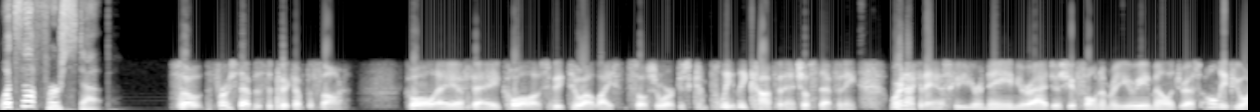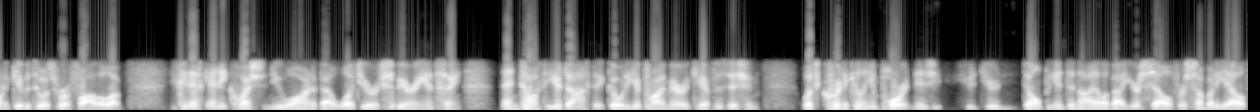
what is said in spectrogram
what's that first step? So the first step is to pick up the phone. Call AFA, call, speak to our licensed social workers. Completely confidential, Stephanie. We're not going to ask you your name, your address, your phone number, your email address, only if you want to give it to us for a follow up. You can ask any question you want about what you're experiencing. Then talk to your doctor. Go to your primary care physician. What's critically important is you, you don't be in denial about yourself or somebody else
